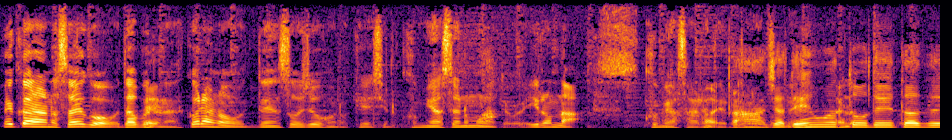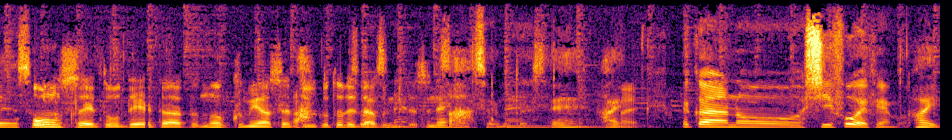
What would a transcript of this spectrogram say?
それからあの最後 W なんです、これはあの伝送情報の形式の組み合わせのものということでいろんな組み合わせされてるといああ、じゃあ電話とデータ伝送。音声とデータの組み合わせということであそうですね W ですね。ああ、そういうことですね。はい。はいそれからあの C4FM、はい。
